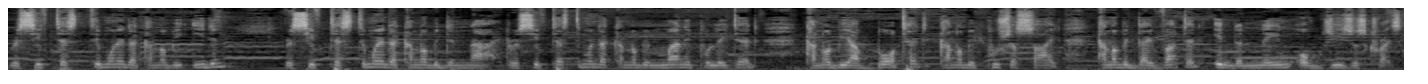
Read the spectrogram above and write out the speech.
receive testimony that cannot be hidden, receive testimony that cannot be denied, receive testimony that cannot be manipulated, cannot be aborted, cannot be pushed aside, cannot be diverted in the name of Jesus Christ.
